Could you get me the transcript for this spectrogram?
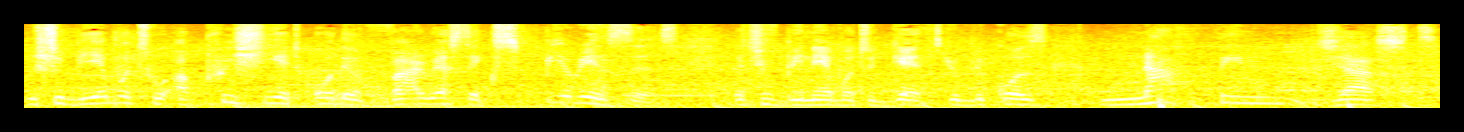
you should be able to appreciate all the various experiences that you've been able to get through because nothing just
